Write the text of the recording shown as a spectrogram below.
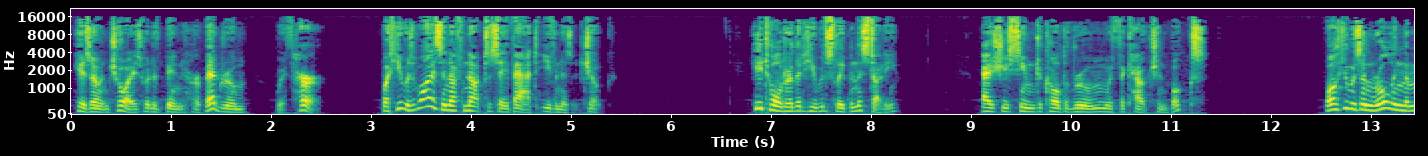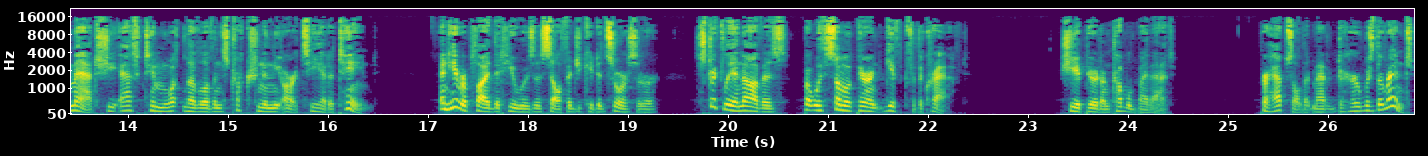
His own choice would have been her bedroom with her, but he was wise enough not to say that even as a joke. He told her that he would sleep in the study, as she seemed to call the room with the couch and books. While he was unrolling the mat, she asked him what level of instruction in the arts he had attained, and he replied that he was a self-educated sorcerer strictly a novice, but with some apparent gift for the craft. She appeared untroubled by that. Perhaps all that mattered to her was the rent.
